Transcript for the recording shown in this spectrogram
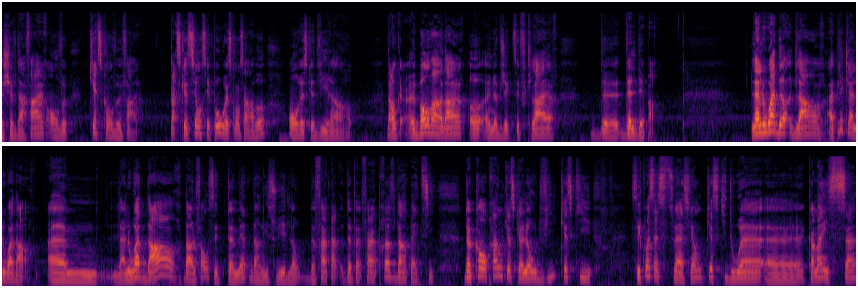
chiffre d'affaires, on veut... Qu'est-ce qu'on veut faire? Parce que si on ne sait pas où est-ce qu'on s'en va, on risque de virer en rond. Donc, un bon vendeur a un objectif clair dès le départ. La loi de l'or, applique la loi d'or. Euh, la loi d'or, dans le fond, c'est de te mettre dans les souliers de l'autre, de faire, de faire preuve d'empathie, de comprendre qu'est-ce que l'autre vit, qu'est-ce qui, c'est quoi sa situation, qu'est-ce qu'il doit, euh, comment il se sent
